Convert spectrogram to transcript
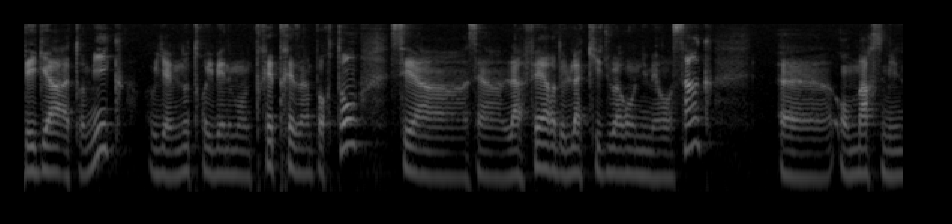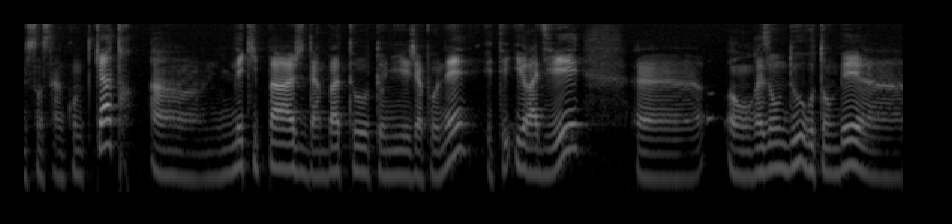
dégât atomique, il y a un autre événement très très important, c'est l'affaire de l'Akijuaron numéro 5. Euh, en mars 1954, un équipage d'un bateau tonnier japonais était irradié euh, en raison de retomber euh,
